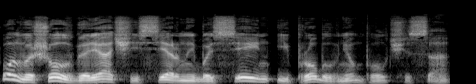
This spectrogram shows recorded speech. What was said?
он вошел в горячий серный бассейн и пробыл в нем полчаса.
